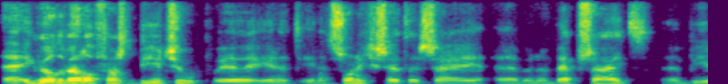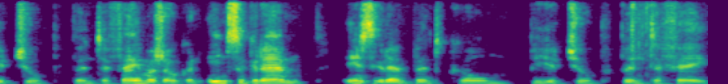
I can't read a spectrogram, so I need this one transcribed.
ik wilde wel alvast Beertube in, het, in het zonnetje zetten. Zij hebben een website, beertube.tv, maar ze ook een Instagram, instagram.com, beertube.tv.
